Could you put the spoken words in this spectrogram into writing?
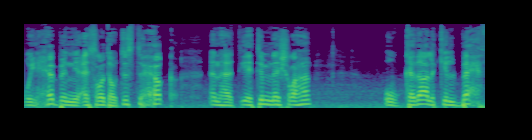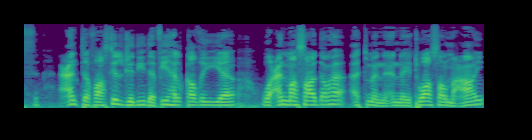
ويحب إني أسردها وتستحق إنها يتم نشرها وكذلك البحث عن تفاصيل جديدة في هالقضية وعن مصادرها أتمنى انه يتواصل معاي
